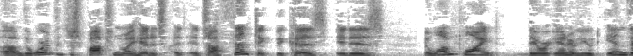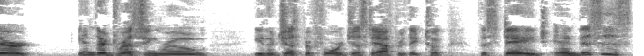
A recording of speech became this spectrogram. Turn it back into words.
um, the word that just pops in my head. It's, it's authentic because it is, at one point, they were interviewed in their in their dressing room, either just before or just after they took the stage. And this is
